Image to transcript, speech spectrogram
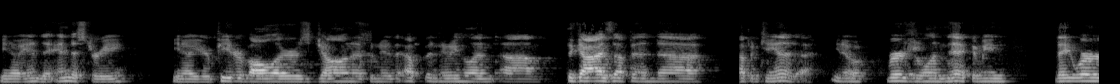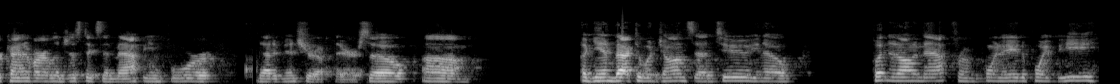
you know in the industry. You know, your Peter Vollers, John up in New, up in New England, um, the guys up in uh, up in Canada. You know, Virgil and Nick. I mean they were kind of our logistics and mapping for that adventure up there. So, um, again, back to what John said too, you know, putting it on a map from point A to point B,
